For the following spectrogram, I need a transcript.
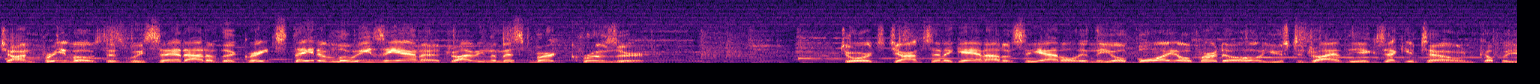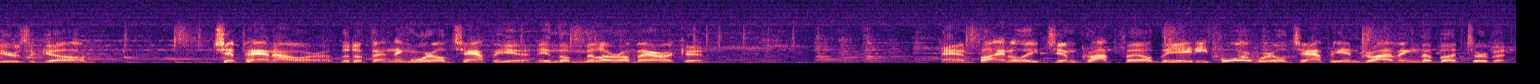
John Prevost, as we said, out of the great state of Louisiana, driving the Miss MerCruiser. George Johnson, again out of Seattle in the Oboy Oberto, used to drive the Executone a couple years ago. Chip Hanauer, the defending world champion in the Miller American. And finally, Jim Kropfeld, the 84 world champion, driving the Bud Turbine.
